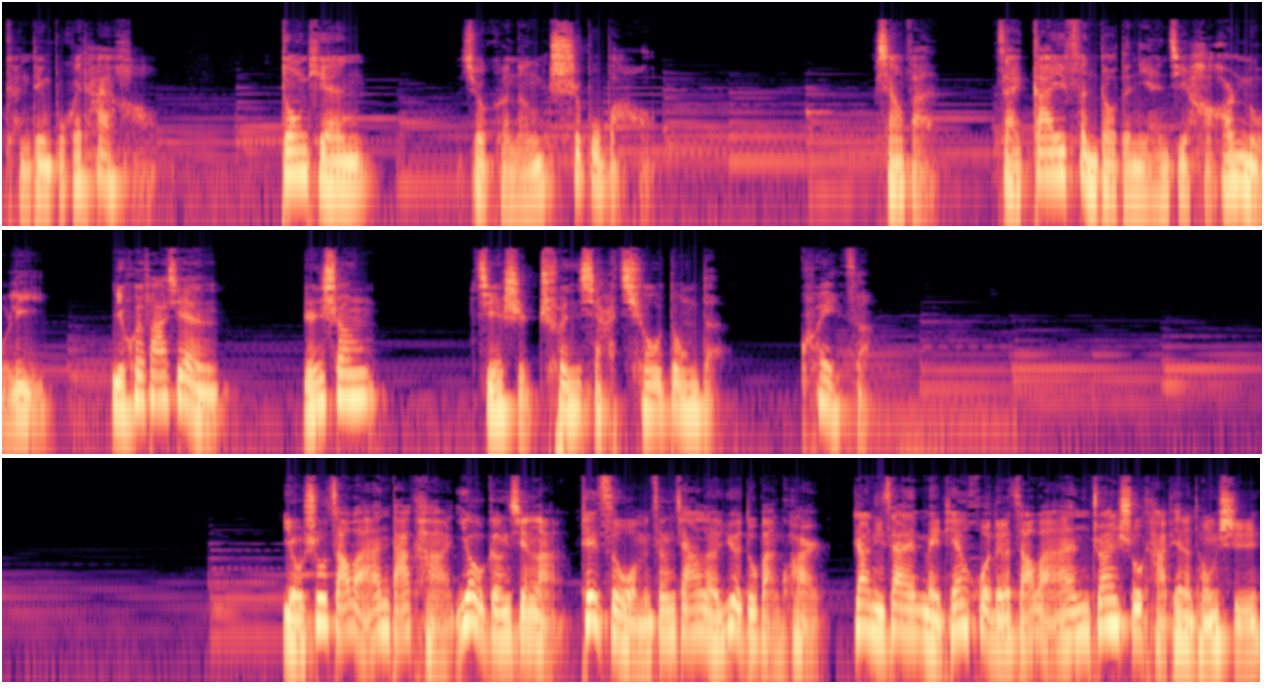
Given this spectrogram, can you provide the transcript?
肯定不会太好，冬天就可能吃不饱。相反，在该奋斗的年纪好好努力，你会发现，人生皆是春夏秋冬的。”馈赠。有书早晚安打卡又更新了，这次我们增加了阅读板块，让你在每天获得早晚安专属卡片的同时，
